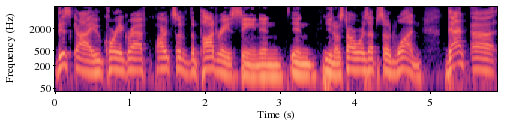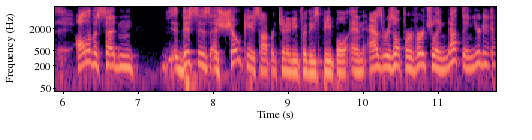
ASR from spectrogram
this guy who choreographed parts of the race scene in in you know Star Wars Episode One. That uh, all of a sudden, this is a showcase opportunity for these people, and as a result, for virtually nothing, you're to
